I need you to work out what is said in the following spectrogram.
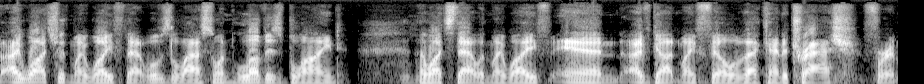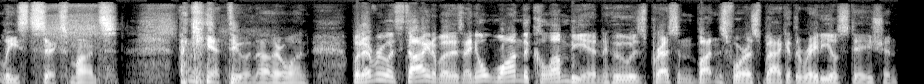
I watched with my wife that. What was the last one? Love Is Blind. Mm-hmm. I watched that with my wife, and I've got my fill of that kind of trash for at least six months. I can't do another one. But everyone's talking about this. I know Juan the Colombian, who is pressing buttons for us back at the radio station,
